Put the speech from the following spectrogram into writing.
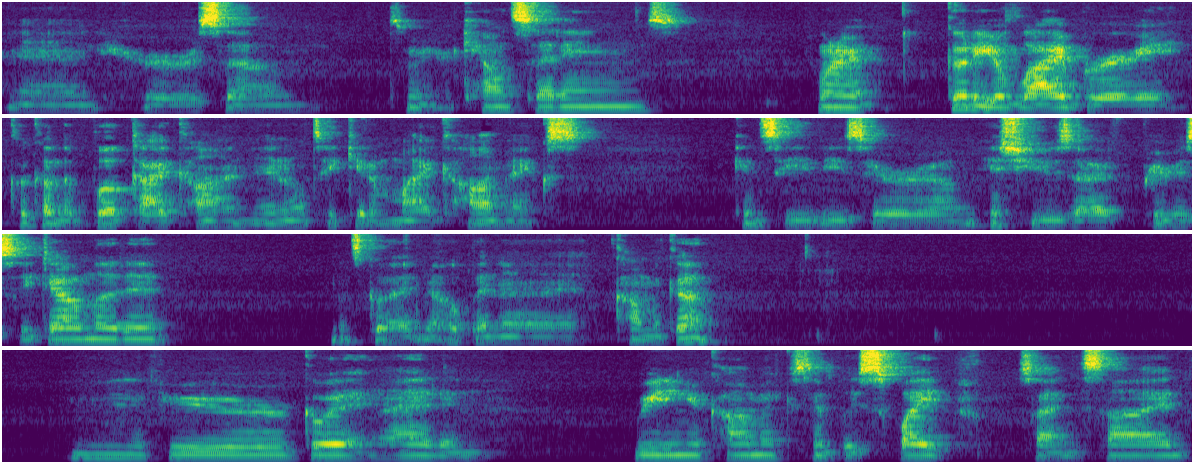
And here's um, some of your account settings. If you want to go to your library, click on the book icon and it'll take you to My Comics. You can see these are um, issues I've previously downloaded. Let's go ahead and open a comic up. And if you're go ahead and reading your comic, simply swipe side to side. You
